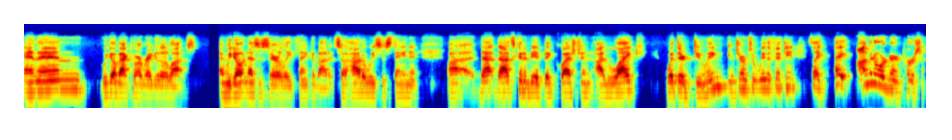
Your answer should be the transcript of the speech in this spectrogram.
and then we go back to our regular lives and we don't necessarily think about it. So how do we sustain it? Uh, that that's going to be a big question. I like what they're doing in terms of we the 15 it's like hey i'm an ordinary person.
